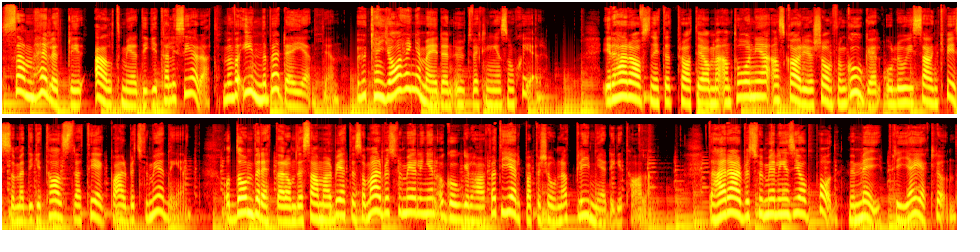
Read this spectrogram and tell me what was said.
Samhället blir allt mer digitaliserat. Men vad innebär det egentligen? Hur kan jag hänga med i den utvecklingen som sker? I det här avsnittet pratar jag med Antonia Anskariusson från Google och Louise Sandqvist som är digital strateg på Arbetsförmedlingen. Och de berättar om det samarbete som Arbetsförmedlingen och Google har för att hjälpa personer att bli mer digitala. Det här är Arbetsförmedlingens jobbpodd med mig, Priya Eklund.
